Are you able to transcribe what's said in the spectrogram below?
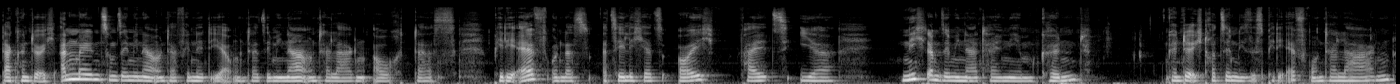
Da könnt ihr euch anmelden zum Seminar und da findet ihr unter Seminarunterlagen auch das PDF und das erzähle ich jetzt euch, falls ihr nicht am Seminar teilnehmen könnt, könnt ihr euch trotzdem dieses PDF runterladen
